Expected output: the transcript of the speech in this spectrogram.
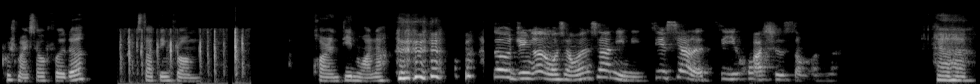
push myself further, starting from quarantine 完了。So 君恩，我想问一下你，你接下来的计划是什么呢？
